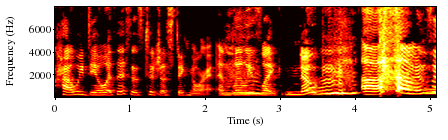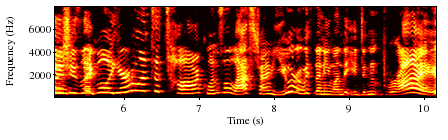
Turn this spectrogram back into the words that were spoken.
How we deal with this is to just ignore it. And Lily's like, nope. Um, and so she's like, well, you're one to talk. When's the last time you were with anyone that you didn't bribe?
